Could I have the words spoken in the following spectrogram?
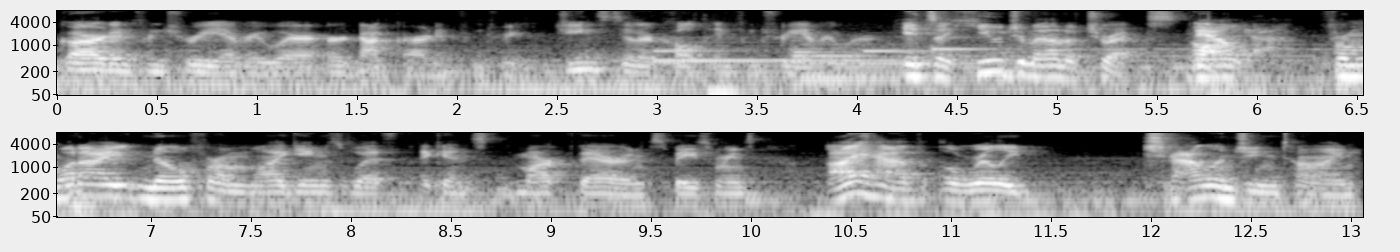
guard infantry everywhere, or not guard infantry, Genestealer cult infantry everywhere. It's a huge amount of tricks. Oh, now, yeah. from what I know from my games with against Mark there and Space Marines, I have a really challenging time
